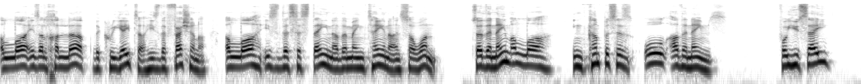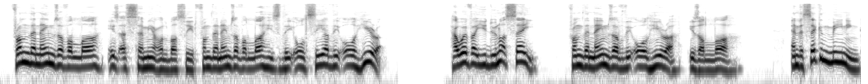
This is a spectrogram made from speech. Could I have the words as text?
Allah is Al-Khallaq, the creator, He's the fashioner. Allah is the sustainer, the maintainer, and so on. So the name Allah encompasses all other names. For you say, from the names of Allah is As-Sami' al-Basir. From the names of Allah is the all-seer, the all-hearer. However, you do not say, from the names of the all-hearer is Allah. And the second meaning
